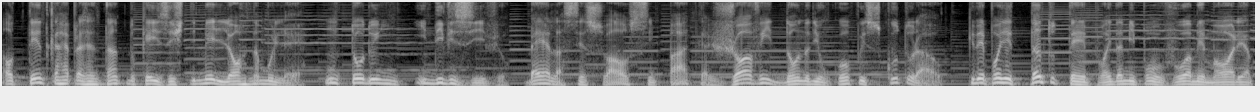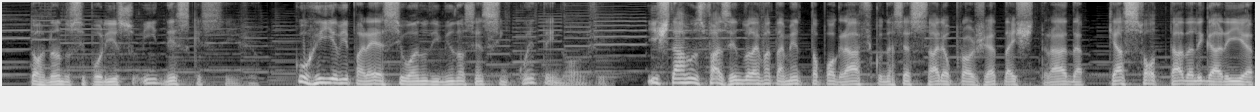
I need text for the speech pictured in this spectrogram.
autêntica representante do que existe de melhor na mulher. Um todo indivisível, bela, sensual, simpática, jovem e dona de um corpo escultural, que depois de tanto tempo ainda me povoa a memória, tornando-se por isso inesquecível. Corria, me parece, o ano de 1959 e estávamos fazendo o levantamento topográfico necessário ao projeto da estrada que asfaltada ligaria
